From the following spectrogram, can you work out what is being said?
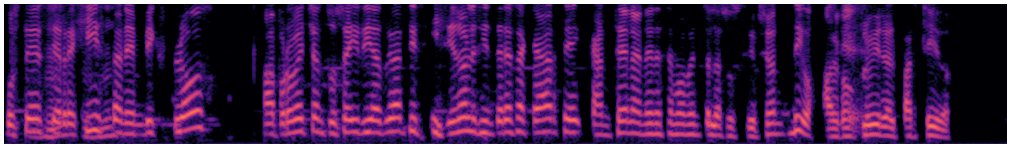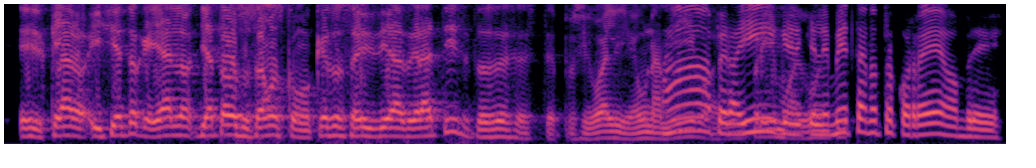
ustedes se registran en VIX Plus, aprovechan sus seis días gratis y si no les interesa quedarse, cancelan en ese momento la suscripción, digo, al concluir el partido. claro, y siento que ya, ya todos usamos como que esos seis días gratis, entonces, este, pues igual y a un amigo. Ah, pero ahí que, le metan otro correo, hombre.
